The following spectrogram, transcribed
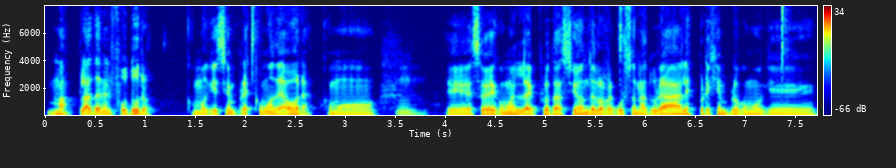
más plata en el futuro. Como que siempre es como de ahora. Como Mm. eh, se ve como en la explotación de los recursos naturales, por ejemplo, como que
